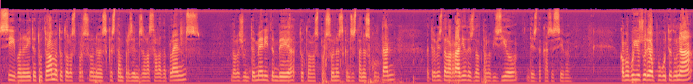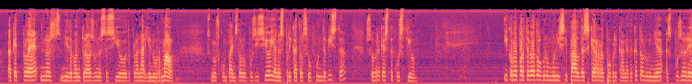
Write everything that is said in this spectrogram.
Sí, bona nit a tothom, a totes les persones que estan presents a la sala de plens de l'Ajuntament i també a totes les persones que ens estan escoltant a través de la ràdio, des de la televisió, des de casa seva. Com avui us haureu pogut adonar, aquest ple no és ni de bon tros una sessió de plenària normal. Els meus companys de l'oposició ja han explicat el seu punt de vista sobre aquesta qüestió. I com a portaveu del grup municipal d'Esquerra Republicana de Catalunya es posaré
